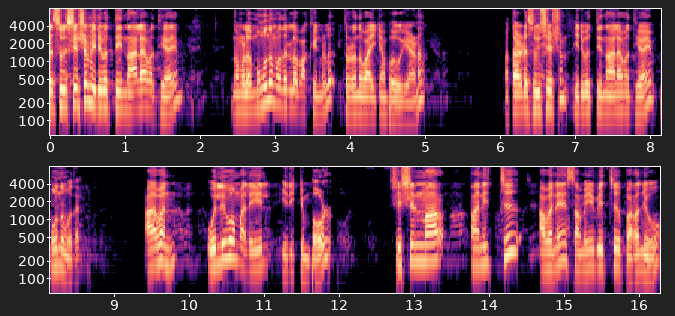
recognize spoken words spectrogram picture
മത്തായുടെ സുവിശേഷം ഇരുപത്തിനാലാം അധ്യായം നമ്മൾ മൂന്ന് മുതലുള്ള വാക്യങ്ങൾ തുടർന്ന് വായിക്കാൻ പോവുകയാണ്. മത്തായുടെ സുവിശേഷം ഇരുപത്തിനാലാം അധ്യായം മൂന്ന് മുതൽ. അവൻ ഒലിവുമലയിൽ ഇരിക്കുമ്പോൾ ശിഷ്യന്മാർ തനിച്ച് അവനെ സമീപിച്ച് പറഞ്ഞു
